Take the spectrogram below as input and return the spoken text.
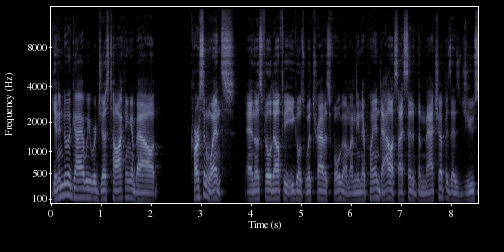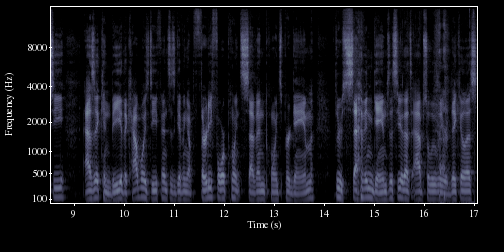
Get into a guy we were just talking about, Carson Wentz and those Philadelphia Eagles with Travis Fulgham. I mean, they're playing Dallas. I said it, the matchup is as juicy as it can be. The Cowboys defense is giving up 34.7 points per game through seven games this year. That's absolutely ridiculous.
